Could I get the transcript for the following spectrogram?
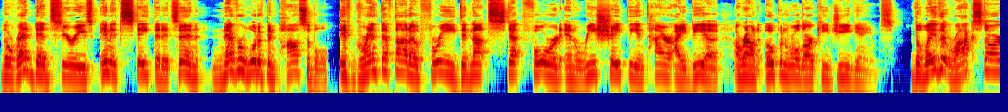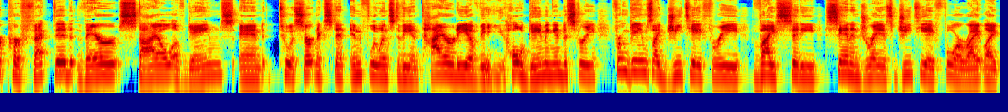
the Red Dead series, in its state that it's in, never would have been possible if Grand Theft Auto 3 did not step forward and reshape the entire idea around open world RPG games. The way that Rockstar perfected their style of games and to a certain extent influenced the entirety of the whole gaming industry from games like GTA 3, Vice City, San Andreas, GTA 4, right? Like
